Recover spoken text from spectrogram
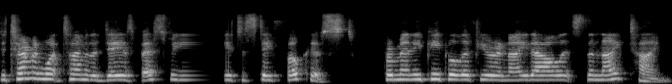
Determine what time of the day is best for you to stay focused. For many people, if you're a night owl, it's the nighttime.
